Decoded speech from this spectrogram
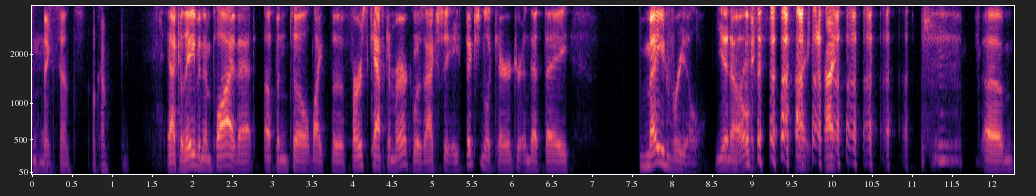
Makes sense. Okay. Yeah, because they even imply that up until like the first Captain America was actually a fictional character and that they made real, you know. Right, right, um,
